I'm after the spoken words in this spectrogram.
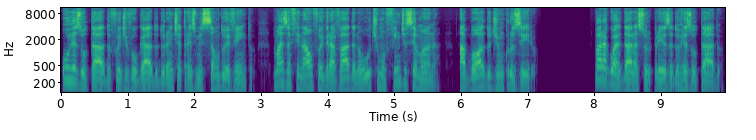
O resultado foi divulgado durante a transmissão do evento, mas a final foi gravada no último fim de semana, a bordo de um cruzeiro. Para guardar a surpresa do resultado,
